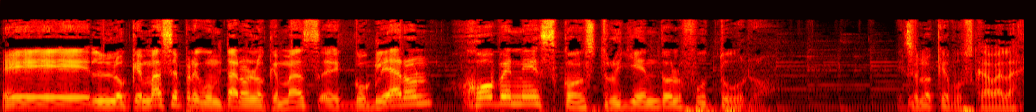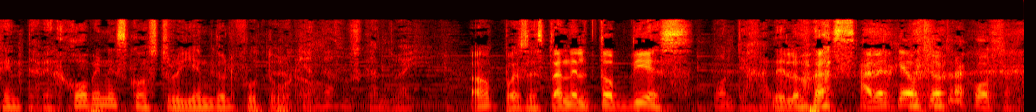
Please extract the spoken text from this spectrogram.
eh, lo que más se preguntaron, lo que más eh, googlearon, jóvenes construyendo el futuro. Eso es lo que buscaba la gente. A ver, jóvenes construyendo el futuro. ¿Qué andas buscando ahí? Ah, pues está en el top 10 Ponte a jalar. de lo más. A ver, ¿qué, qué otra cosa?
